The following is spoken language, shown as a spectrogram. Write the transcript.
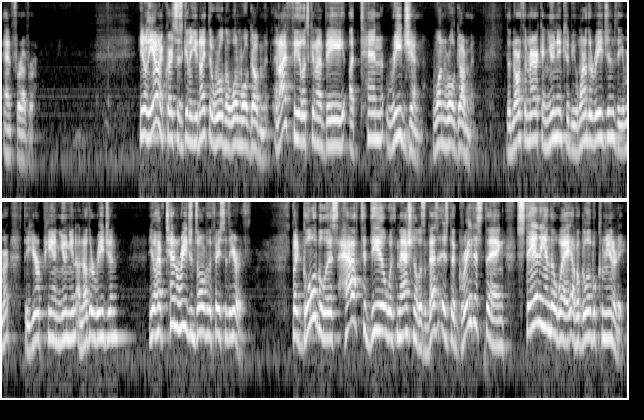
and forever. You know, the Antichrist is going to unite the world in a one world government, and I feel it's going to be a 10 region one world government. The North American Union could be one of the regions, the, Amer- the European Union, another region. You'll have 10 regions all over the face of the earth. But globalists have to deal with nationalism. That is the greatest thing standing in the way of a global community.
